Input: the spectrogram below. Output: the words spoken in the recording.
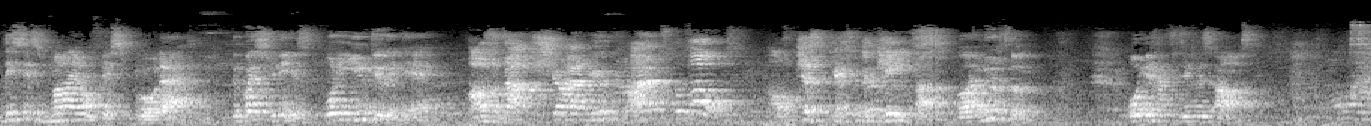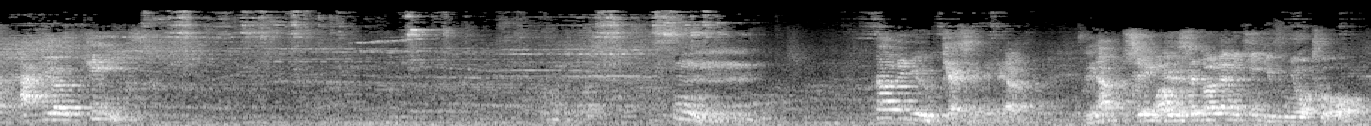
This is my office, Lordad. The question is, what are you doing here? I was about to show our new clients the vault. I was just getting the keys. Uh, well, I moved them. All you have to do is ask. Accio Keys. How did you get in here? We haven't seen Well, you since... don't let me keep you from your tour.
